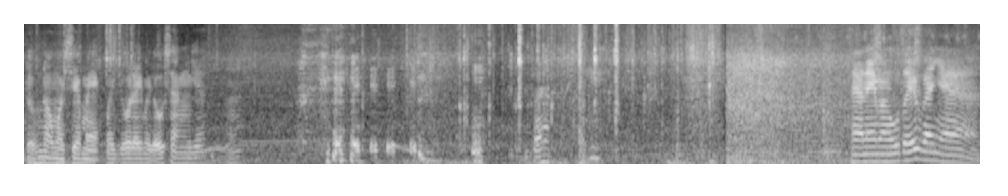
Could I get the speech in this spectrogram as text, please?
tưởng đâu mà xe mẹt mà vô đây mày đổ xăng chứ hai anh em ăn hủ tiếu cả nhà.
